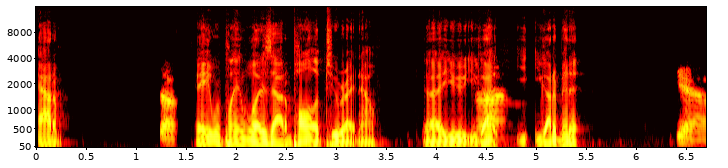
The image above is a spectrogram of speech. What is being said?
Adam. So- Hey, we're playing. What is Adam Paul up to right now? Uh, you you got Um, you- you got a minute? Yeah.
